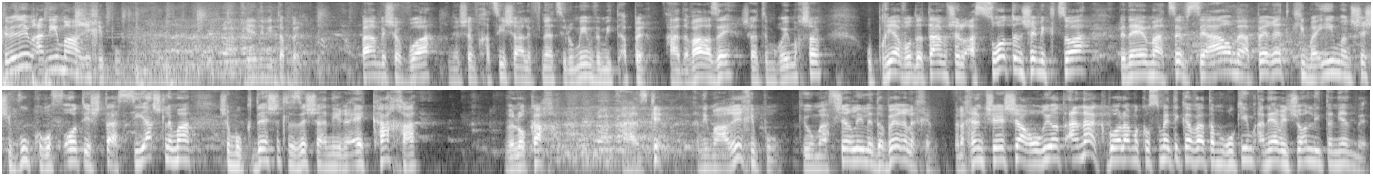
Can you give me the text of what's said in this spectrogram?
אתם יודעים, אני מעריך איפור, כי אני מתאפר. פעם בשבוע אני יושב חצי שעה לפני הצילומים ומתאפר. הדבר הזה שאתם רואים עכשיו הוא פרי עבודתם של עשרות אנשי מקצוע, ביניהם מעצב שיער, מאפרת, קימאים, אנשי שיווק, רופאות. יש תעשייה שלמה שמוקדשת לזה שאני אראה ככה ולא ככה. אז כן, אני מעריך איפור, כי הוא מאפשר לי לדבר אליכם. ולכן כשיש שערוריות ענק בעולם הקוסמטיקה והתמרוקים, אני הראשון להתעניין בהן.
